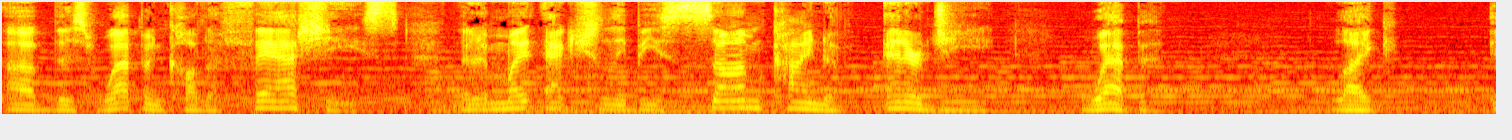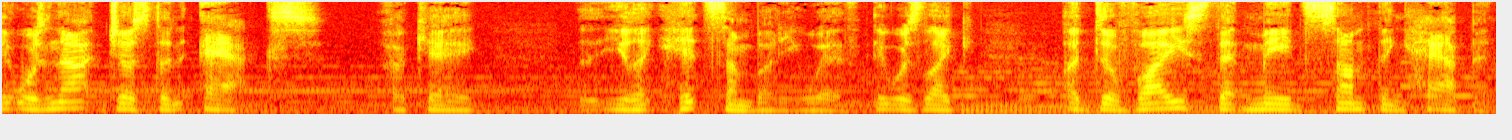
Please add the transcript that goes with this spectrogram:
of this weapon called a fasces, that it might actually be some kind of energy weapon. Like, it was not just an axe, okay? you like hit somebody with. It was like a device that made something happen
